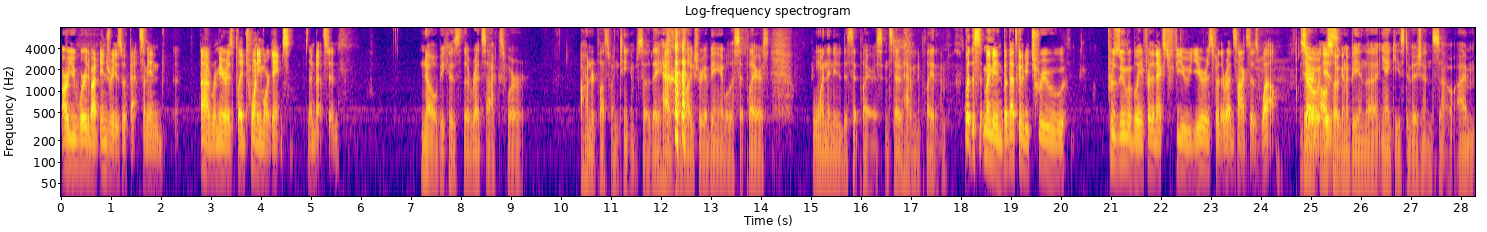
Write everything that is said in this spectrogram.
Are you worried about injuries with Betts? I mean, uh, Ramirez played 20 more games than Betts did. No, because the Red Sox were a hundred plus win team, so they had the luxury of being able to sit players when they needed to sit players instead of having to play them. But this, I mean, but that's going to be true, presumably for the next few years for the Red Sox as well. They're So also is, going to be in the Yankees division, so I'm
